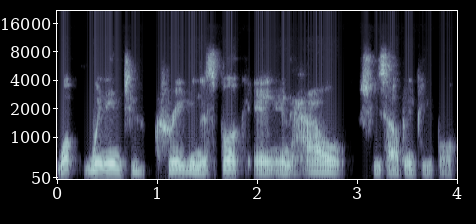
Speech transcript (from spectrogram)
what went into creating this book and, and how she's helping people.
